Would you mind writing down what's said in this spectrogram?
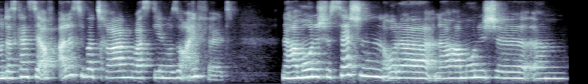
Und das kannst du ja auf alles übertragen, was dir nur so einfällt. Eine harmonische Session oder eine harmonische ähm,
